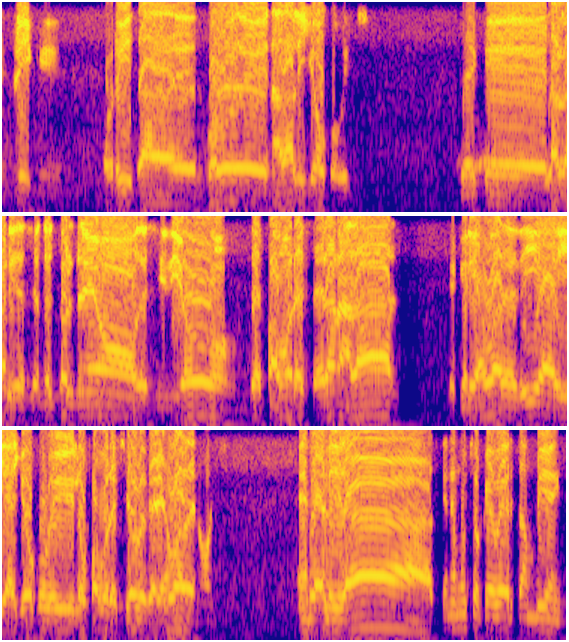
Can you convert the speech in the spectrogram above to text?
Enrique ahorita del juego de Nadal y Djokovic, de que la organización del torneo decidió desfavorecer a Nadal, que quería jugar de día, y a Djokovic lo favoreció, que quería jugar de noche. En realidad tiene mucho que ver también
